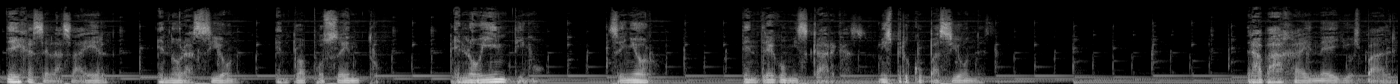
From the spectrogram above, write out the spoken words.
Déjaselas a Él en oración, en tu aposento, en lo íntimo. Señor, te entrego mis cargas, mis preocupaciones. Trabaja en ellos, Padre,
